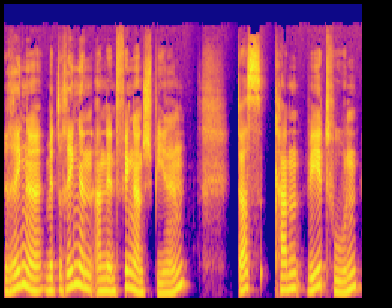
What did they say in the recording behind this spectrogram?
Ringe mit Ringen an den Fingern spielen. Das kann wehtun.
